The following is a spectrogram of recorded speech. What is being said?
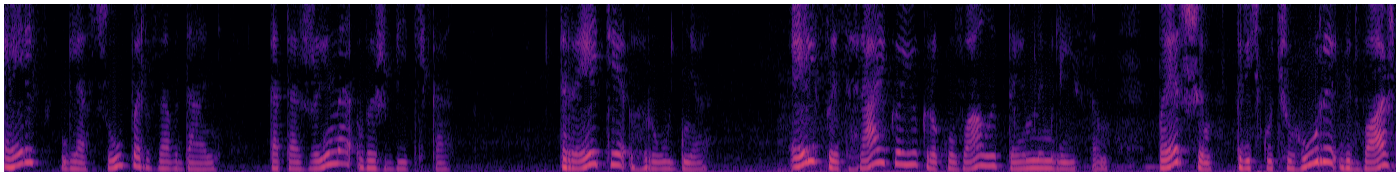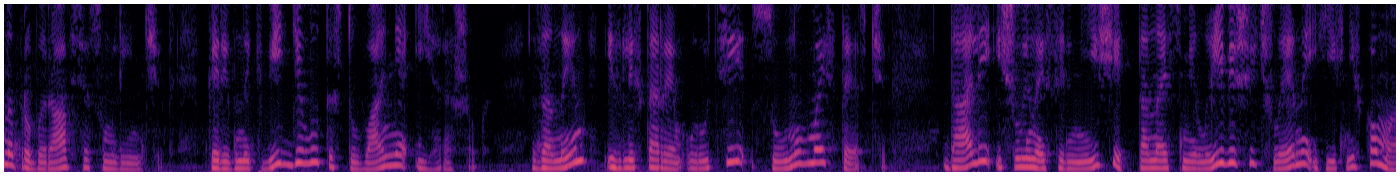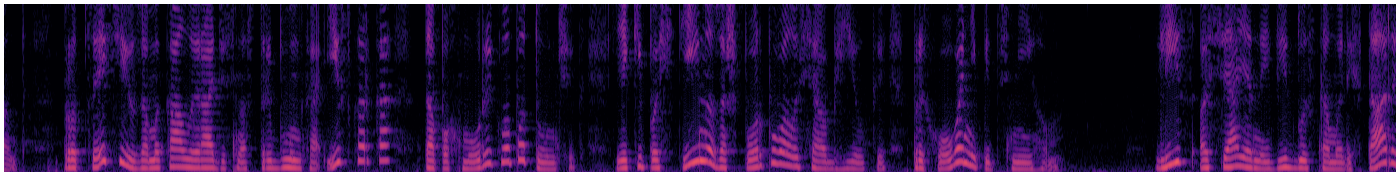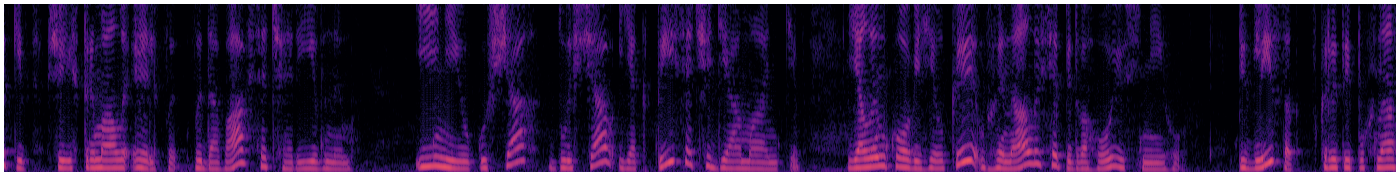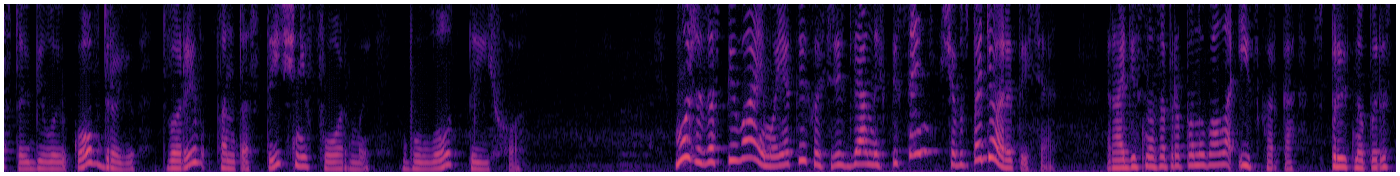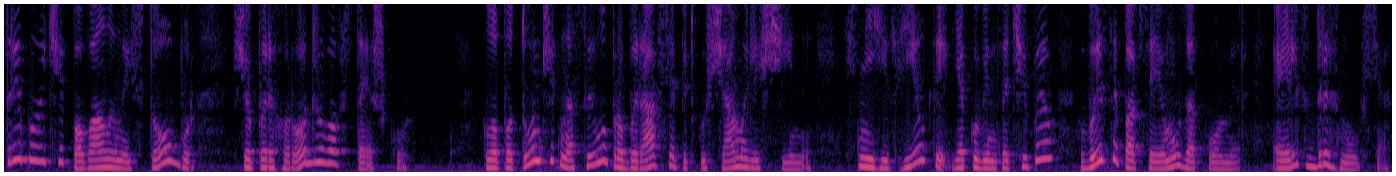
Ельф для суперзавдань. Катажина Вежбіцька. 3 грудня. Ельфи з грайкою крокували темним лісом. Першим крізь кучугури відважно пробирався сумлінчик, керівник відділу тестування іграшок. За ним із ліхтарем у руці сунув майстерчик. Далі йшли найсильніші та найсміливіші члени їхніх команд. Процесію замикали радісна стрибунка іскорка та похмурий клопотунчик, які постійно зашпорпувалися об гілки, приховані під снігом. Ліс, осяяний відблисками ліхтариків, що їх тримали ельфи, видавався чарівним. Іній у кущах блищав, як тисячі діамантів. Ялинкові гілки вгиналися під вагою снігу. Підлісок, вкритий пухнастою білою ковдрою, творив фантастичні форми. Було тихо. Може, заспіваємо якихось різдвяних пісень, щоб збадьоритися? радісно запропонувала іскорка, спритно перестрибуючи повалений стовбур, що перегороджував стежку. Клопотунчик на силу пробирався під кущами ліщини. Сніг із гілки, яку він зачепив, висипався йому за комір. Ельф здригнувся.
